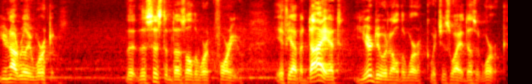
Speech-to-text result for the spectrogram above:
you're not really working. The, the system does all the work for you. If you have a diet, you're doing all the work, which is why it doesn't work.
